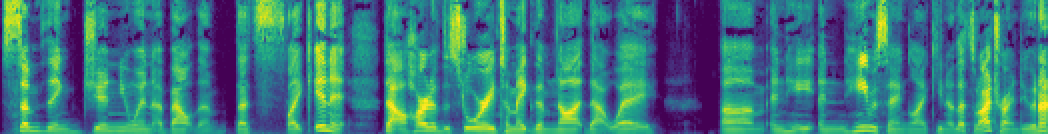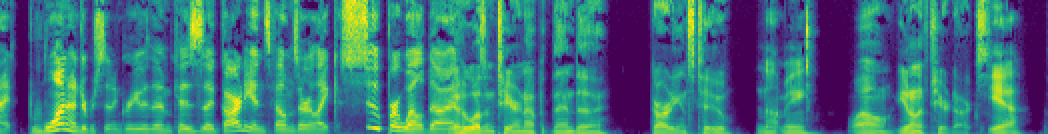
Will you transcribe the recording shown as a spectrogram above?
something genuine about them that's like in it, that a heart of the story to make them not that way. Um, and he and he was saying like, you know, that's what I try and do, and I 100% agree with him because the Guardians films are like super well done. Yeah, who wasn't tearing up at the end of Guardians 2? Not me. Well, you don't have tear ducts. Yeah.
